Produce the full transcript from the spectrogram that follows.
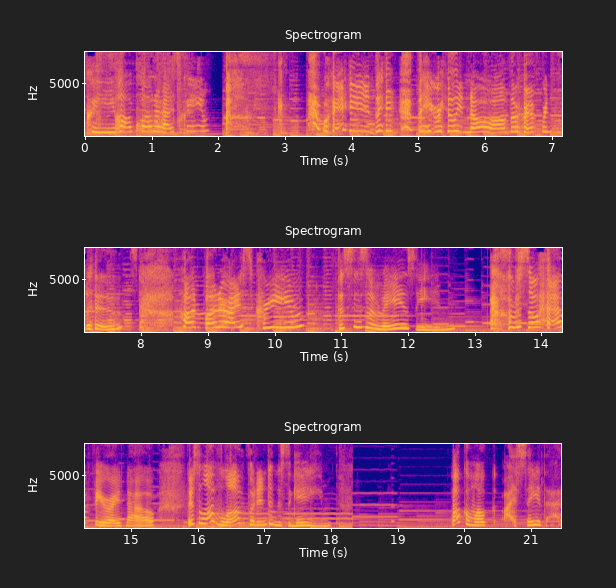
Cream, hot butter ice cream. Wait, they, they really know all the references. Hot butter ice cream. This is amazing. I'm so happy right now. There's a lot of love put into this game. Welcome, welcome. I say that.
